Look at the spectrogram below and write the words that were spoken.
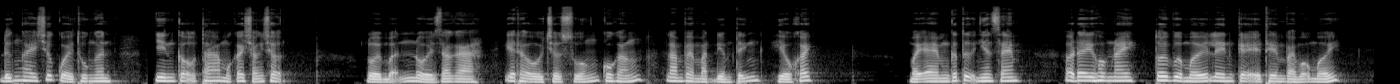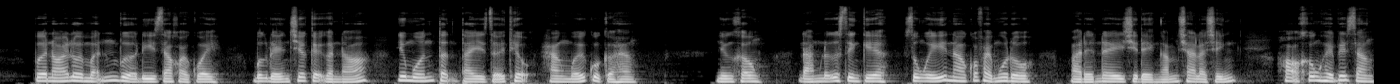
đứng ngay trước quầy thu ngân, nhìn cậu ta một cách trắng trợn. Lôi Mẫn nổi da gà, yết hầu trượt xuống cố gắng làm vẻ mặt điềm tĩnh, hiếu khách. "Mấy em cứ tự nhiên xem, ở đây hôm nay tôi vừa mới lên kệ thêm vài mẫu mới." Vừa nói Lôi Mẫn vừa đi ra khỏi quầy, bước đến chiếc kệ gần đó, như muốn tận tay giới thiệu hàng mới của cửa hàng. Nhưng không, đám nữ sinh kia dụng ý nào có phải mua đồ, mà đến đây chỉ để ngắm trai là chính. Họ không hề biết rằng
